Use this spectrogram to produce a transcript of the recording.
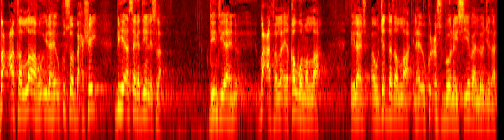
bacaa allaahu ilaahay uu ku baxshay bihi asaga diin alislaam diintii ilahay bacaa allah ay allah ilahay aw jadad allah ilahay uu ku cusboonaysiiyey baa loo jeedaa.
